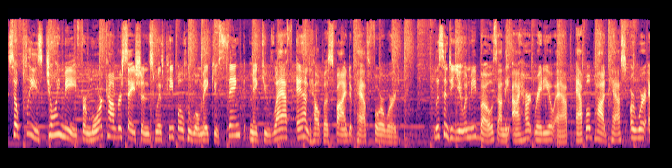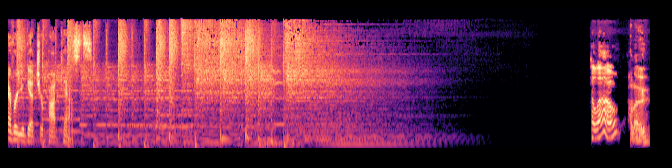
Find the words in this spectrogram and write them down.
So please join me for more conversations with people who will make you think, make you laugh, and help us find a path forward. Listen to You and Me Both on the iHeartRadio app, Apple Podcasts, or wherever you get your podcasts. Hello. Hello.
